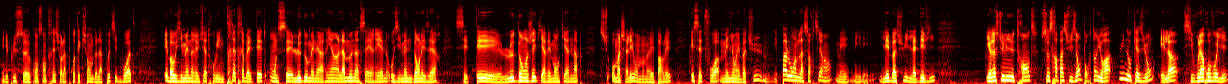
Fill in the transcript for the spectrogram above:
mais il est plus euh, concentré sur la protection de la petite boîte. Et bah Ozymen réussit à trouver une très très belle tête. On le sait, le domaine aérien, la menace aérienne, Ozymen dans les airs, c'était le danger qui avait manqué à Naples au match aller, on en avait parlé. Et cette fois, Maignan est battu. Il n'est pas loin de la sortir, hein, mais, il, est, battu, il la dévie. Il reste 1 minute 30, ce sera pas suffisant. Pourtant, il y aura une occasion. Et là, si vous la revoyez,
